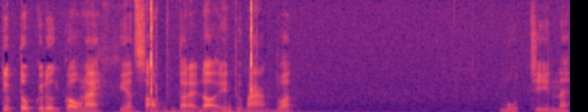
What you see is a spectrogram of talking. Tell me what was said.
Tiếp tục cái đường cầu này, khi ăn xong chúng ta lại đợi đến thứ ba hàng tuần. 19 này.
